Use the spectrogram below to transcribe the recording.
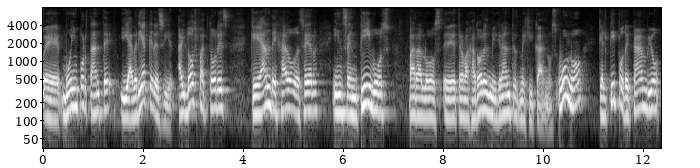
eh, muy importante y habría que decir, hay dos factores que han dejado de ser incentivos para los eh, trabajadores migrantes mexicanos. Uno, que el tipo de cambio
